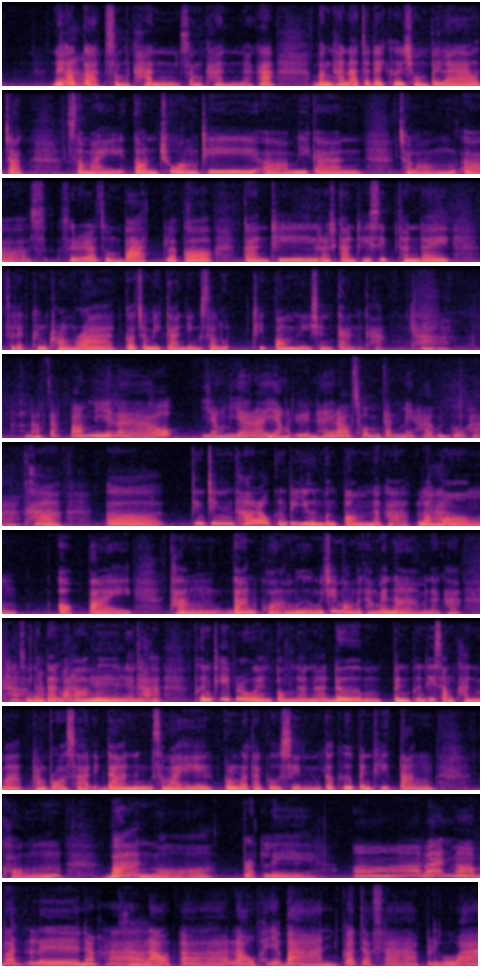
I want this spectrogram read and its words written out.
ในค่ะโอกาสสำคัญสำคัญนะคะ บางท่านอาจจะได้เคยชมไปแล้วจากสมัยตอนช่วงที่เอ่อมีการฉลองเออสสิริราชสมบัติ แล้วก็การที่รัชกาลที่ 10 ท่านได้เสด็จขึ้นครองราชย์ก็จะมีการยิงสลุดที่ป้อมนี้เช่นกันค่ะค่ะ นอกจากป้อมนี้แล้วยังมีอะไรอย่างอื่นให้เราชมกันไหมคะคุณครูคะค่ะเอ่อจริง ๆ ถ้าเราขึ้นไปยืนบนป้อมนะคะ แล้วค่ะมอง ออกไปทางด้านขวามือไม่ใช่มองไปทางแม่น้ำนะคะค่ะสมมติทด้านขวามือเนี่ยนะคะ พื้นที่บริเวณตรงนั้นนะเดิมเป็นพื้นที่สำคัญมากทางประวัติศาสตร์อีกด้านหนึ่งสมัยกรุงรัตนโกสินทร์ก็คือเป็นที่ตั้งของบ้านหมอบรัดเลย์อ๋อ บ้านหมอบัตรเลนะคะค่ะเหล่าอ่าเหล่าพยาบาลก็จะทราบหรือว่า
